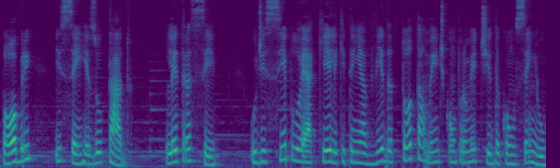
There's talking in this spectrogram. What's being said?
pobre e sem resultado. Letra C. O discípulo é aquele que tem a vida totalmente comprometida com o Senhor.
